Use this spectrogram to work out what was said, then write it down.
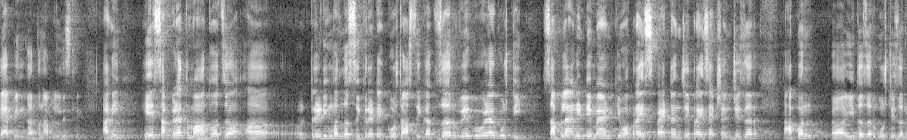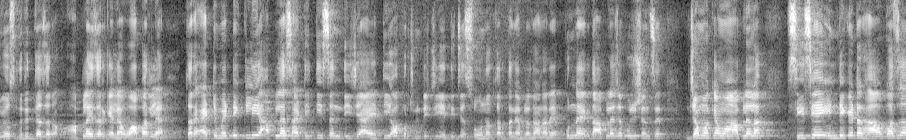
टॅपिंग करताना आपल्याला दिसली. आणि हे सगळ्यात महत्त्वाचं ट्रेडिंगमधलं सिक्रेट एक गोष्ट असते का जर वेगवेगळ्या गोष्टी सप्लाय आणि डिमॅन्ड किंवा प्राईस पॅटर्नचे प्राईस ॲक्शनचे जर आपण इथं जर गोष्टी जर व्यवस्थितरित्या जर अप्लाय जर केल्या वापरल्या तर ॲटोमॅटिकली आपल्यासाठी ती संधी जी आहे ती ऑपॉर्च्युनिटी जी आहे तिचे सोनं करताना आपल्याला राहणार आहे. पुन्हा एकदा आपल्या ज्या पोझिशन्स आहेत जेव्हा केव्हा आपल्याला सी सी आय इंडिकेटर हा वजा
